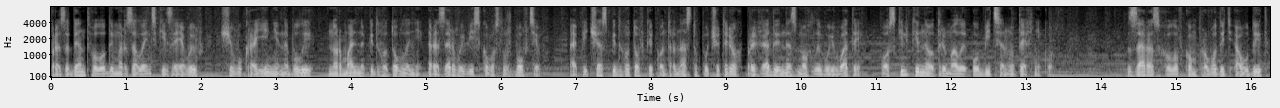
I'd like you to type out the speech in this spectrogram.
Президент Володимир Зеленський заявив, що в Україні не були нормально підготовлені резерви військовослужбовців, а під час підготовки контрнаступу чотирьох бригади не змогли воювати, оскільки не отримали обіцяну техніку. Зараз головком проводить аудит,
